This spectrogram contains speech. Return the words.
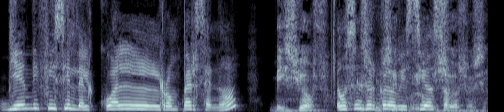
bien difícil del cual romperse, ¿no? vicioso. Es un círculo vicioso. sí.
